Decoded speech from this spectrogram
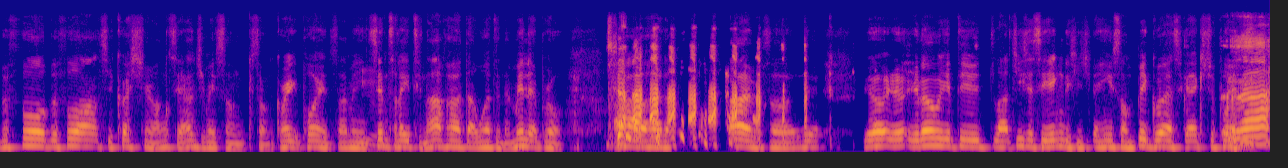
Before before I answer your question, I'm gonna say Andrew made some some great points. I mean, Mm. scintillating. I've heard that word in a minute, bro. I haven't heard that time. So yeah, you know, you, you know, when you do like GCSE English you, can use some big words to get extra points. I,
